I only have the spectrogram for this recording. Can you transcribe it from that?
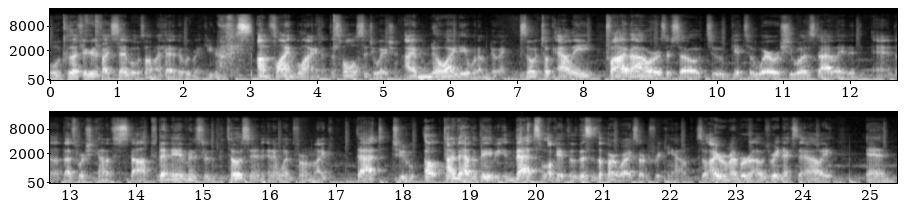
Well, because I figured if I said what was on my head, it would make you nervous. I'm flying blind at this whole situation. I have no idea what I'm doing. So it took Allie five hours or so to get to where she was dilated, and uh, that's where she kind of stopped. Then they administered the Pitocin, and it went from like that to, oh, time to have a baby. And that's, okay, so this is the part where I started freaking out. So I remember I was right next to Allie, and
